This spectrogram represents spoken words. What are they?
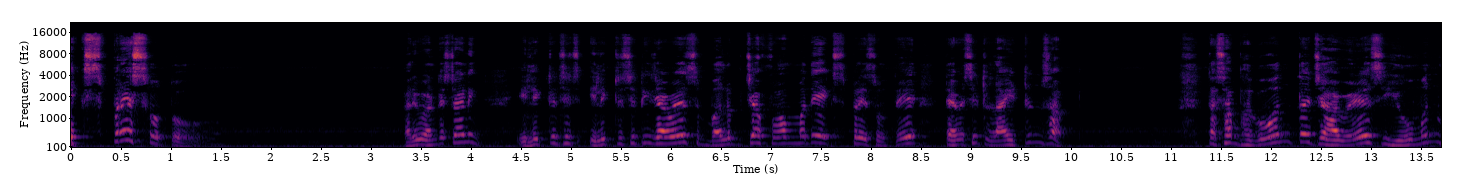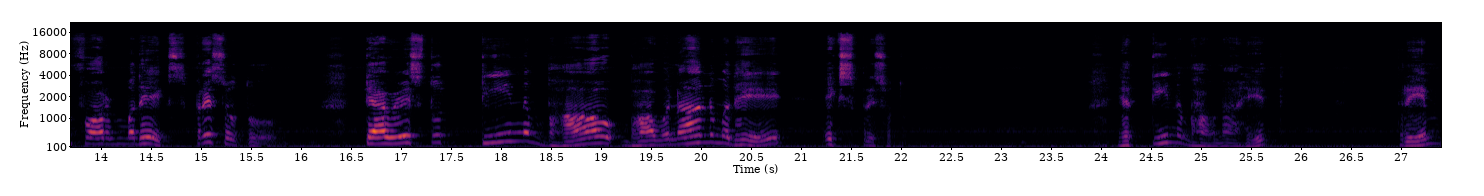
एक्सप्रेस होतो are you understanding electricity electricity ज्यावेळेस बल्बच्या फॉर्ममध्ये एक्सप्रेस होते त्यावेळेस इट लाईटन्स अप तसा भगवंत ज्यावेळेस ह्युमन फॉर्ममध्ये एक्सप्रेस होतो त्यावेळेस तो तीन भाव भावनांमध्ये एक्सप्रेस होतो. ह्या तीन भावना आहेत प्रेम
